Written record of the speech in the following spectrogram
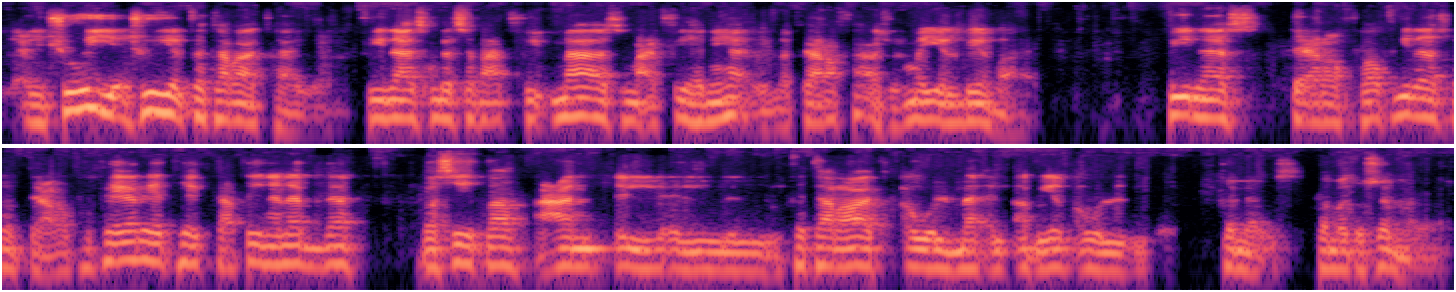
يعني شو هي شو هي الفترات هاي؟ يعني في ناس ما سمعت في ما سمعت فيها نهائي ما تعرفهاش الميه البيضاء. هاي في ناس تعرفها وفي ناس ما بتعرفها فيا ريت هيك تعطينا نبذة بسيطة عن الفترات أو الماء الأبيض أو كما كما تسمى يعني.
